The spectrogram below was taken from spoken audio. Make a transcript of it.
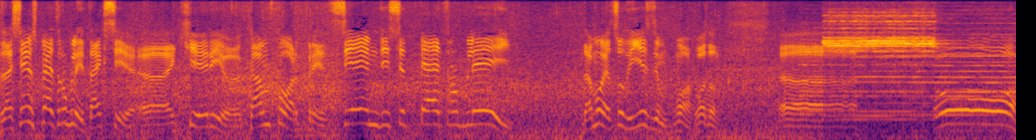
За 75 рублей такси. Э. Комфорт, привет. 75 рублей. Домой отсюда ездим. О, вот он. Э, О,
